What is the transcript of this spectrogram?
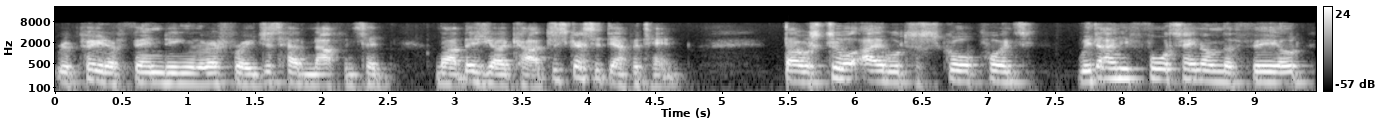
repeat offending. The referee just had enough and said, "No, there's your card. Just go sit down for ten." They were still able to score points with only 14 on the field,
